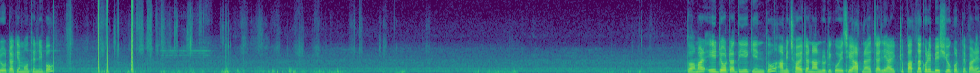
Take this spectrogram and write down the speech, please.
ডোটাকে মধ্যে নিব। তো আমার এই ডোটা দিয়ে কিন্তু আমি ছয়টা নান রুটি করেছি। আপনারা চাইলে আর একটু পাতলা করে বেশিও করতে পারেন।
